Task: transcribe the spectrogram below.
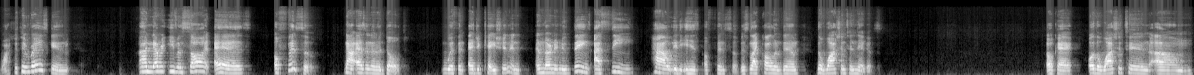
Washington Redskins. I never even saw it as offensive. Now, as an adult, with an education and and learning new things, I see how it is offensive. It's like calling them the Washington niggers. Okay. Or the Washington um,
